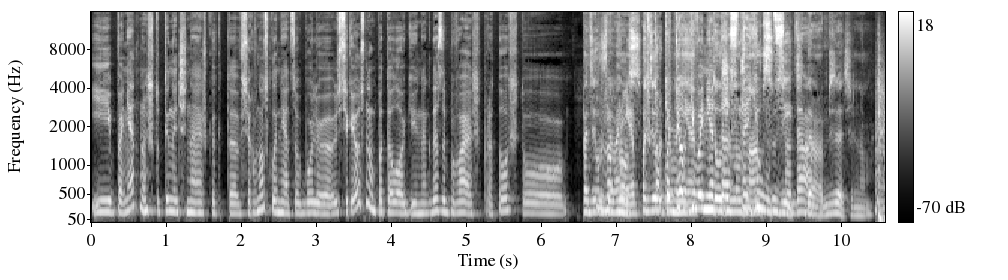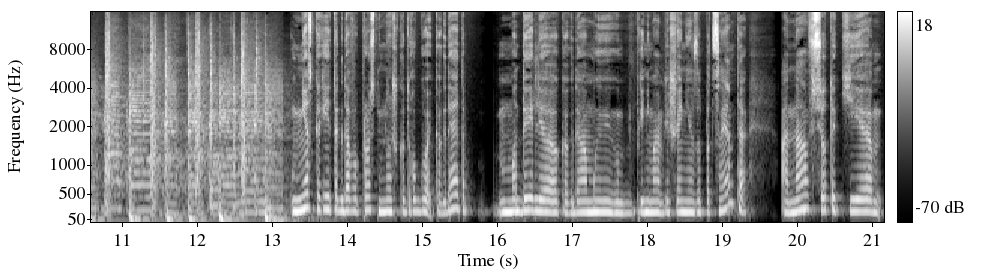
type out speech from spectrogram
И понятно, что ты начинаешь как-то все равно склоняться в более серьезную патологию, иногда забываешь про то, что подергивание, запрос, подергивание, что подергивание тоже нужно обсудить, да. да, обязательно. У меня скорее тогда вопрос немножко другой. Когда эта модель, когда мы принимаем решение за пациента, она все-таки,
